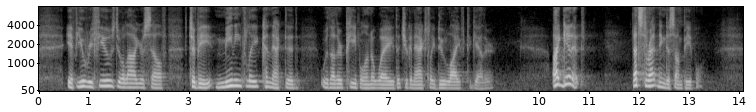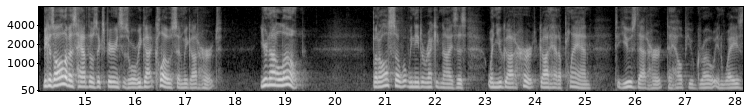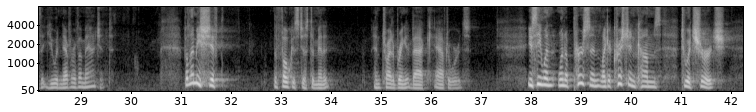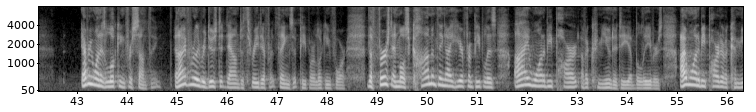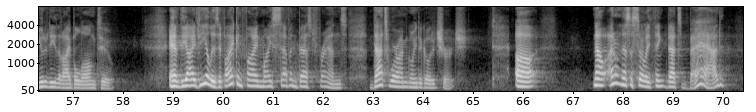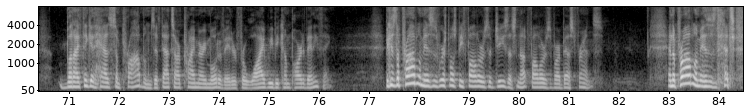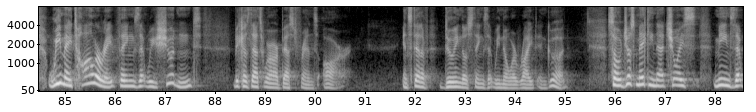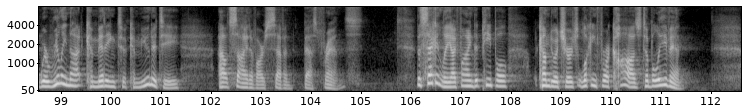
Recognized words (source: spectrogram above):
if you refuse to allow yourself to be meaningfully connected with other people in a way that you can actually do life together. I get it. That's threatening to some people. Because all of us have those experiences where we got close and we got hurt. You're not alone. But also, what we need to recognize is when you got hurt, God had a plan to use that hurt to help you grow in ways that you would never have imagined. But let me shift the focus just a minute and try to bring it back afterwards. You see, when, when a person, like a Christian, comes to a church, everyone is looking for something. And I've really reduced it down to three different things that people are looking for. The first and most common thing I hear from people is I want to be part of a community of believers. I want to be part of a community that I belong to. And the ideal is if I can find my seven best friends, that's where I'm going to go to church. Uh, now, I don't necessarily think that's bad. But I think it has some problems if that's our primary motivator for why we become part of anything. Because the problem is, is we're supposed to be followers of Jesus, not followers of our best friends. And the problem is, is that we may tolerate things that we shouldn't because that's where our best friends are, instead of doing those things that we know are right and good. So just making that choice means that we're really not committing to community outside of our seven best friends. The secondly, I find that people come to a church looking for a cause to believe in.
